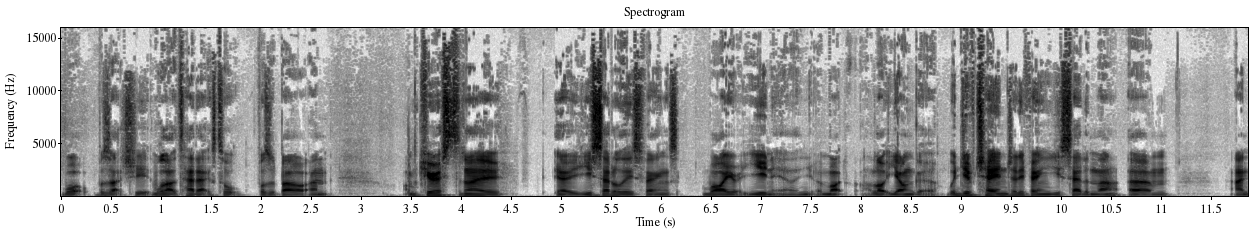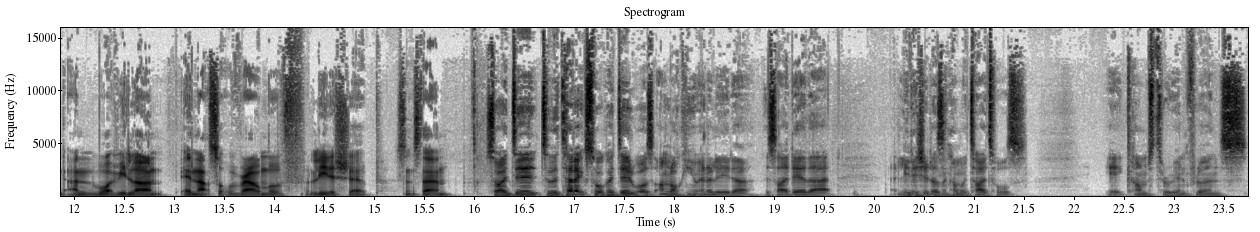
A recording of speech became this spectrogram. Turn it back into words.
what was actually what that TEDx talk was about? And I'm curious to know, you know, you said all these things while you're at uni and you're a lot younger. Would you have changed anything you said in that? Um, and and what have you learned in that sort of realm of leadership since then? So I did. So the TEDx talk I did was unlocking your inner leader. This idea that leadership doesn't come with titles; it comes through influence.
